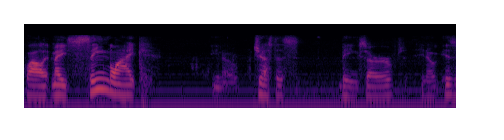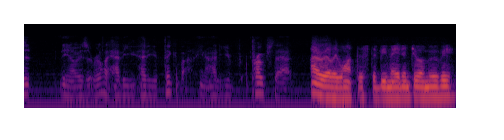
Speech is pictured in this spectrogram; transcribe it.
while it may seem like, you know, justice being served, you know, is it, you know, is it really? How do you how do you think about it? You know, how do you approach that? I really want this to be made into a movie.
